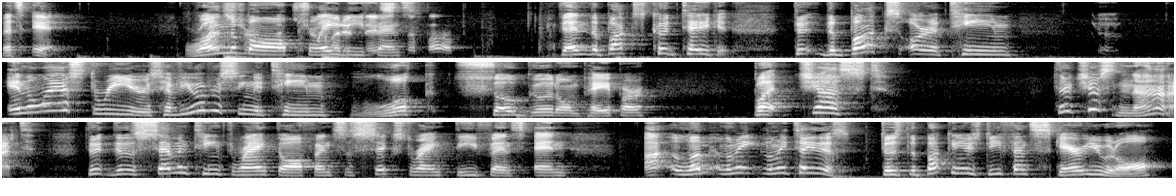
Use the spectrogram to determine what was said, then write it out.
That's it. Run That's the true, ball, that's play defense. Then the Bucs could take it. The the Bucs are a team. In the last three years, have you ever seen a team look so good on paper, but just they're just not. They're the 17th ranked offense, the sixth ranked defense, and uh, let, let me let me tell you this: Does the Buccaneers defense scare you at all?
